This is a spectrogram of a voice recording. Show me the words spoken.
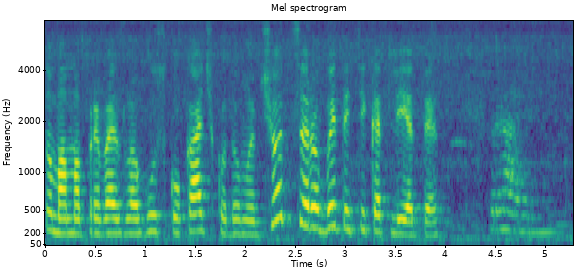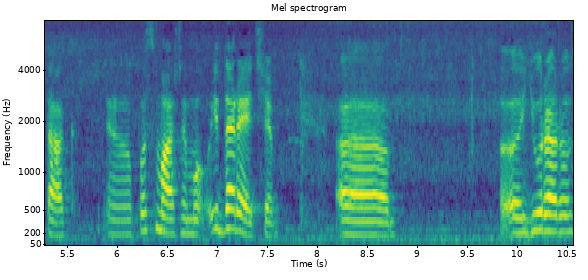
ну, мама привезла гуску качку, думаю, що це робити ті котлети. Правильно. Так, е, посмажимо. І до речі, е, е, Юра роз,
